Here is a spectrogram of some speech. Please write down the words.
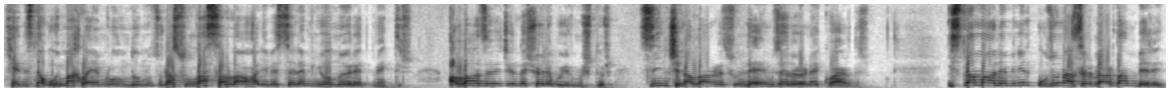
kendisine uymakla emrolunduğumuz Resulullah sallallahu aleyhi ve sellemin yolunu öğretmektir. Allah azze ve celle şöyle buyurmuştur. Sizin için Allah'ın Resulü'nde en güzel örnek vardır. İslam aleminin uzun asırlardan beri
